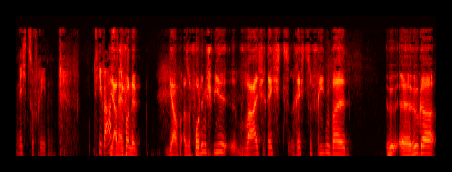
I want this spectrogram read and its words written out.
nicht zufrieden. Wie war's ja, also denn? von der, ja, also vor dem Spiel war ich recht, recht zufrieden, weil äh, Höger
